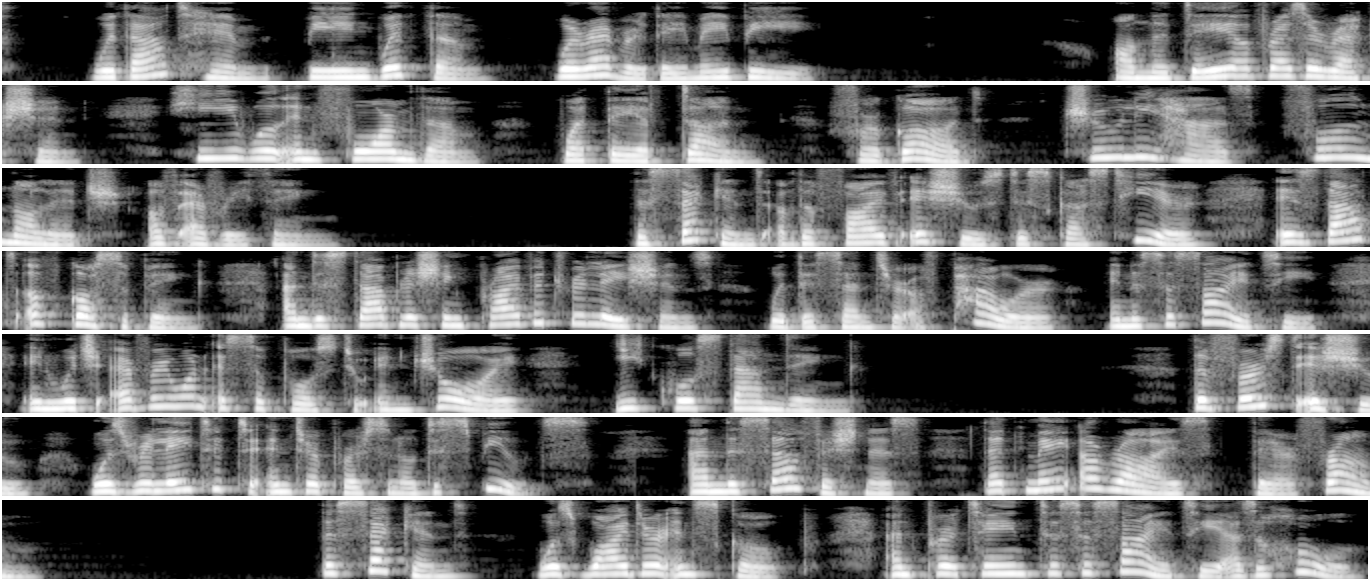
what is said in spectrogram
without him being with them wherever they may be. On the day of resurrection, he will inform them what they have done, for God truly has full knowledge of everything. The second of the five issues discussed here is that of gossiping and establishing private relations with the center of power in a society in which everyone is supposed to enjoy equal standing. The first issue was related to interpersonal disputes and the selfishness that may arise therefrom. The second was wider in scope and pertained to society as a whole.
